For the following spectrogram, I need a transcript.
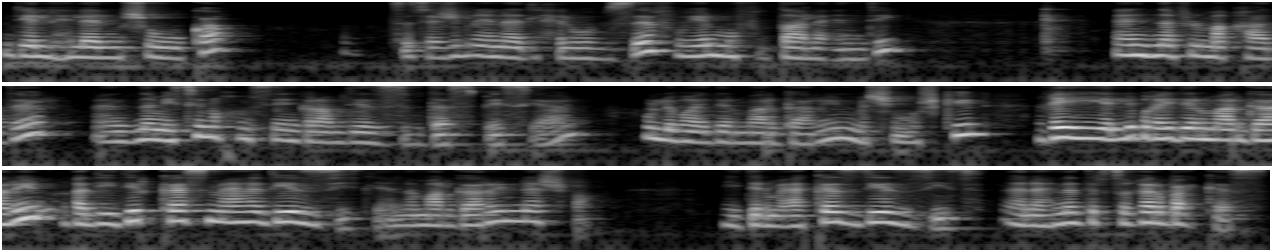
ديال الهلال مشوكة. تتعجبني أنا هاد الحلوة بزاف وهي المفضلة عندي. عندنا في المقادير عندنا 250 غرام ديال الزبدة سبيسيال. واللي بغى يدير مارغرين ماشي مشكل. غير هي اللي بغى يدير مارغرين غادي يدير كاس معها ديال الزيت لأن مارغرين ناشفة. يدير مع كاس ديال الزيت. أنا هنا درت غير ربع كاس.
